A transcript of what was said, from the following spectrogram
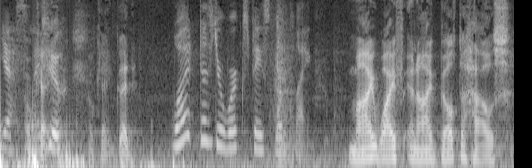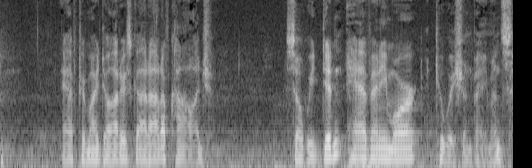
yes, Okay. I do. Okay, good. What does your workspace look like? My wife and I built a house after my daughters got out of college. So we didn't have any more tuition payments.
